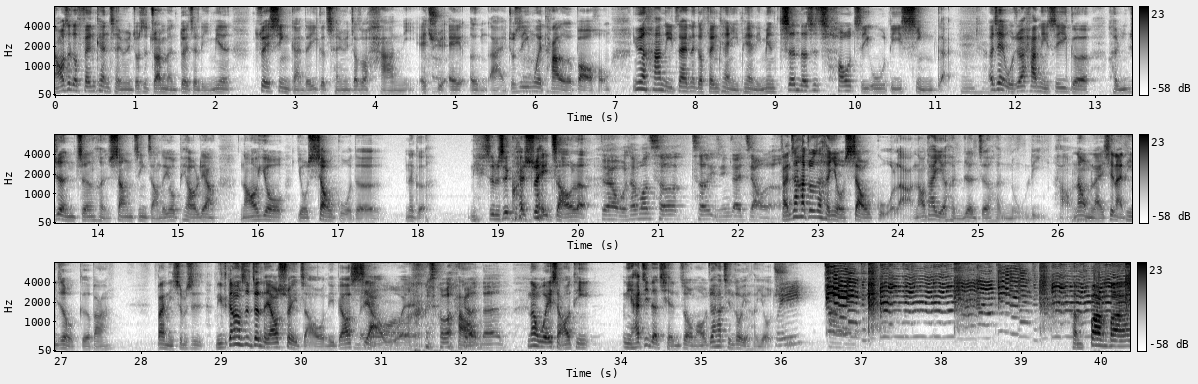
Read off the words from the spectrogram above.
然后这个 fan can 成员就是专门对着里面最性感的一个成员，叫做 Honey H A N I，就是因为他而爆红。因为 Honey 在那个 fan can 影片里面真的是超级无敌性感，而且我觉得 Honey 是一个很认真、很上进、长得又漂亮，然后又有效果的那个。你是不是快睡着了？对啊，我差不多车车已经在叫了。反正他就是很有效果啦，然后他也很认真、很努力。好，那我们来先来听这首歌吧。不然你是不是你刚刚是真的要睡着哦？你不要吓我哎！怎么可能？那我也想要听。你还记得前奏吗？我觉得他前奏也很有趣，很棒吧？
